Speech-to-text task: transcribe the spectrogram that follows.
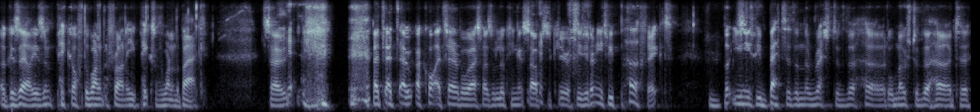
a, gazelle he doesn't pick off the one at the front he picks off the one at the back. So yeah. a, a, a, quite a terrible way i suppose of looking at cybersecurity you don't need to be perfect but you need to be better than the rest of the herd or most of the herd to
